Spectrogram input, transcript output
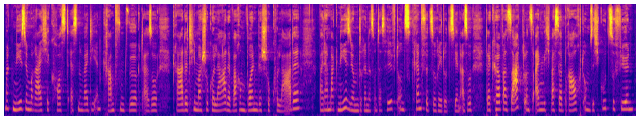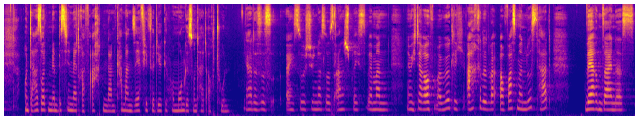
magnesiumreiche Kost essen, weil die entkrampfend wirkt. Also gerade Thema Schokolade. Warum wollen wir Schokolade? Weil da Magnesium drin ist und das hilft uns, Krämpfe zu reduzieren. Also der Körper sagt uns eigentlich, was er braucht, um sich gut zu fühlen. Und da sollten wir ein bisschen mehr drauf achten. Dann kann man sehr viel für die Hormongesundheit auch tun. Ja, das ist eigentlich so schön, dass du das ansprichst, wenn man nämlich darauf mal wirklich achtet, auf was man Lust hat, während seines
